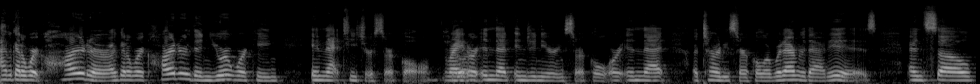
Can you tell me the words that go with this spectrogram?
i've got to work harder i've got to work harder than you're working in that teacher circle right? Sure. or in that engineering circle or in that attorney circle or whatever that is. And so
